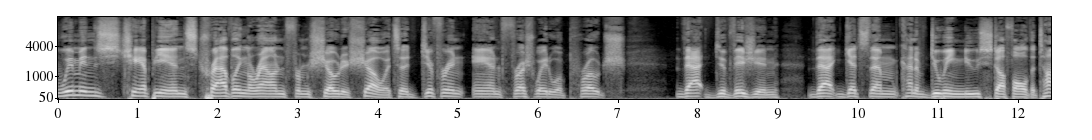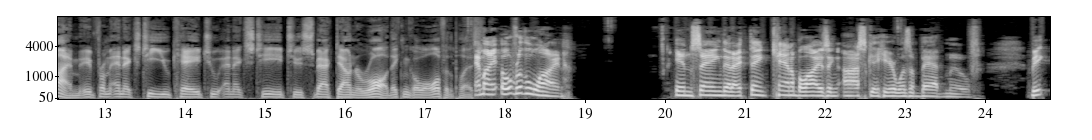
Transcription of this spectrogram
women's champions traveling around from show to show. It's a different and fresh way to approach that division that gets them kind of doing new stuff all the time from NXT UK to NXT to SmackDown to Raw. They can go all over the place. Am I over the line in saying that I think cannibalizing Asuka here was a bad move? Be-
